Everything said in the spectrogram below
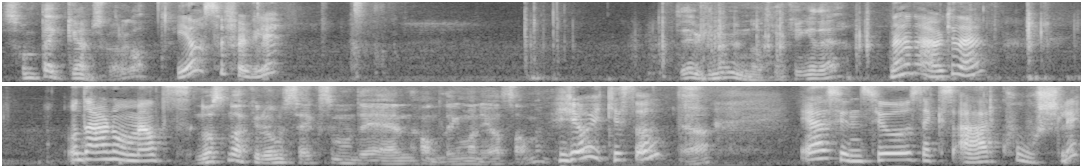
Som begge ønsker det godt. Ja, selvfølgelig. Det er jo ikke noe undertrykking i det. Nei, det er jo ikke det. Og det er noe med at Nå snakker du om sex som om det er en handling man gjør sammen. Ja, ikke sant? Ja. Jeg syns jo sex er koselig.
